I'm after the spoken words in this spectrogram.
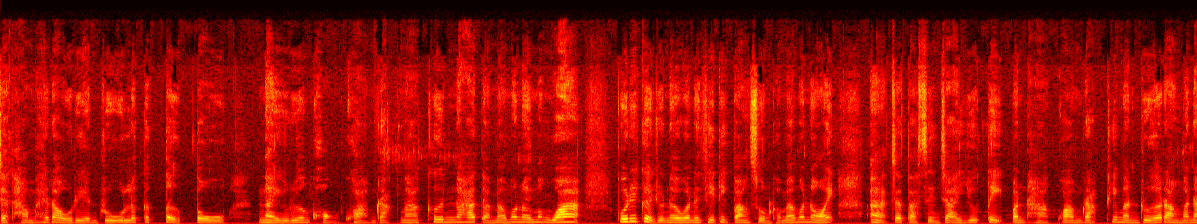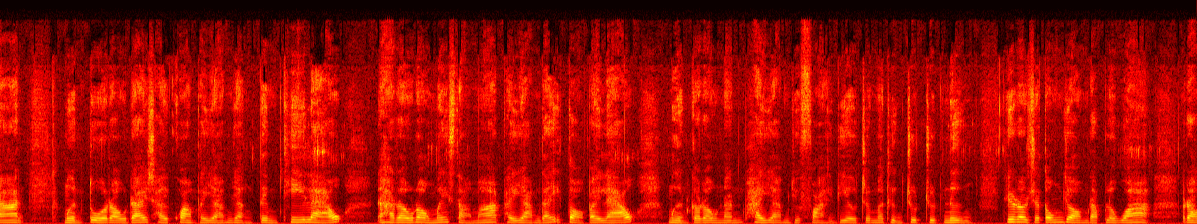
จะทำให้เราเรียนรู้แล้วก็เติบโตในเรื่องของความรักมากขึ้นนะคะ แต่แม่ว่าน้อยมองว่า ผู้ที่เกิดอยู่ในวันอาทิตย์อีกบางส่วนของแม่ว่าน้อย อาจจะตัดสินใจยุติปัญหาความรักที่มันเรื้อรังมานาน เหมือนตัวเราได้ใช้ความพยายามอย่างเต็มที่แล้วนะคะเราเราไม่สามารถพยายามได้อีกต่อไปแล้ว เหมือนกับเรานั้นพยายามอยู่ฝ่ายเดียวจนมาถึงจุดจุดหนึ่ง ที่เราจะต้องยอมรับแล้วว่า เรา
